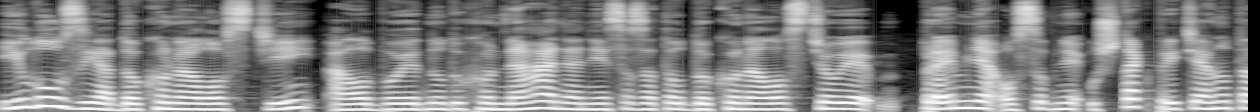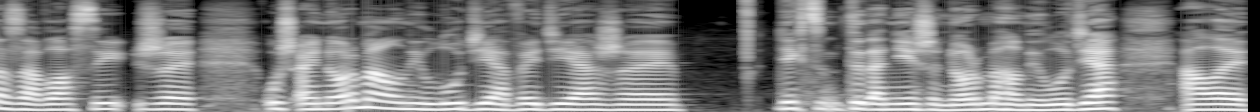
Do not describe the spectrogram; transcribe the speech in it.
ilúzia dokonalosti alebo jednoducho naháňanie sa za tou dokonalosťou je pre mňa osobne už tak pritiahnutá za vlasy, že už aj normálni ľudia vedia, že nechcem teda nie, že normálni ľudia, ale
